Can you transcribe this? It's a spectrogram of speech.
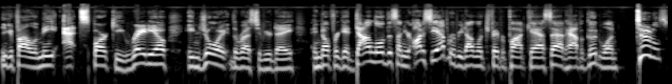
You can follow me at Sparky Radio. Enjoy the rest of your day. And don't forget, download this on your Audacy app or if you download your favorite podcast ad. Have a good one. Toodles.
